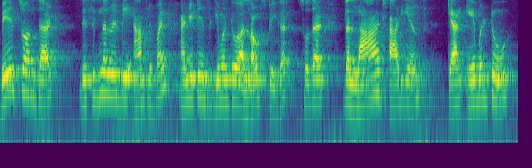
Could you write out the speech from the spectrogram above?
Based on that, the signal will be amplified and it is given to a loudspeaker so that the large audience can able to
